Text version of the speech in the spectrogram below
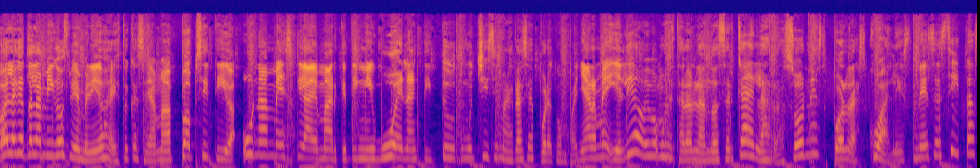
Hola, ¿qué tal amigos? Bienvenidos a esto que se llama Positiva, una mezcla de marketing y buena actitud. Muchísimas gracias por acompañarme y el día de hoy vamos a estar hablando acerca de las razones por las cuales necesitas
